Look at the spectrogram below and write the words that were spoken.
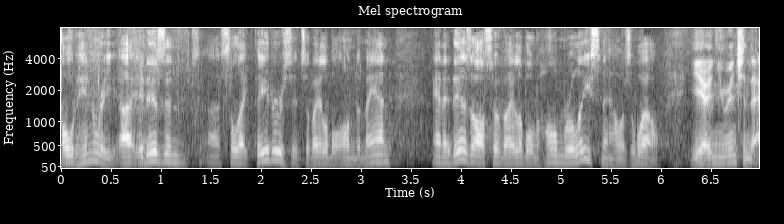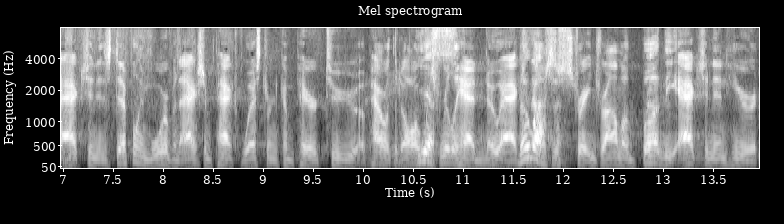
Old Henry. Uh, it is in uh, select theaters. It's available on demand, and it is also available in home release now as well. Yeah, and you mentioned the action. It's definitely more of an action-packed western compared to uh, Power of the Dog, Yes. which really had no action. No that was just straight drama. But the action in here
